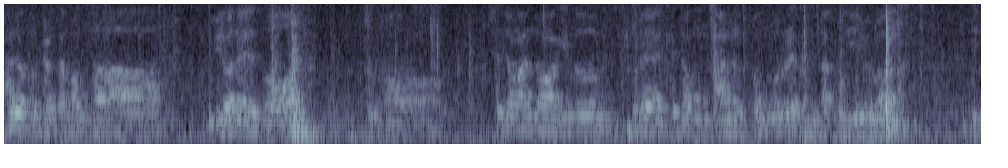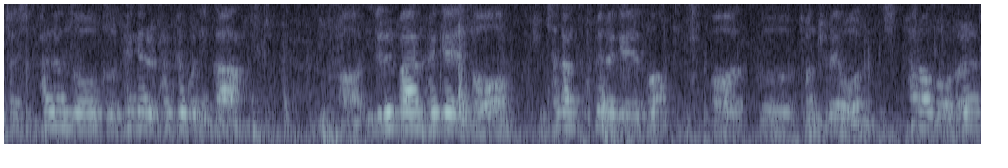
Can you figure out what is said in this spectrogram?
2018년도 결산검사위원회에서 어, 재정안정화기금 조례 개정안을 권고를 했습니다. 그 이유는 2018년도 그 회계를 살펴보니까 어, 일반 회계에서 주차장 특별회계에서 어, 그 전출해온 18억 원을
